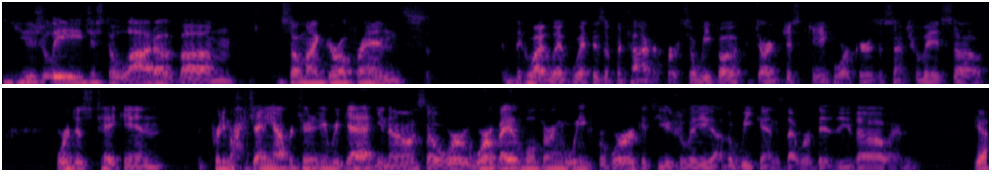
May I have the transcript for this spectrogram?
Usually, just a lot of. Um, so my girlfriend's, who I live with, is a photographer. So we both are just gig workers essentially. So we're just taking pretty much any opportunity we get, you know. So we're we're available during the week for work. It's usually uh, the weekends that we're busy though, and yeah.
